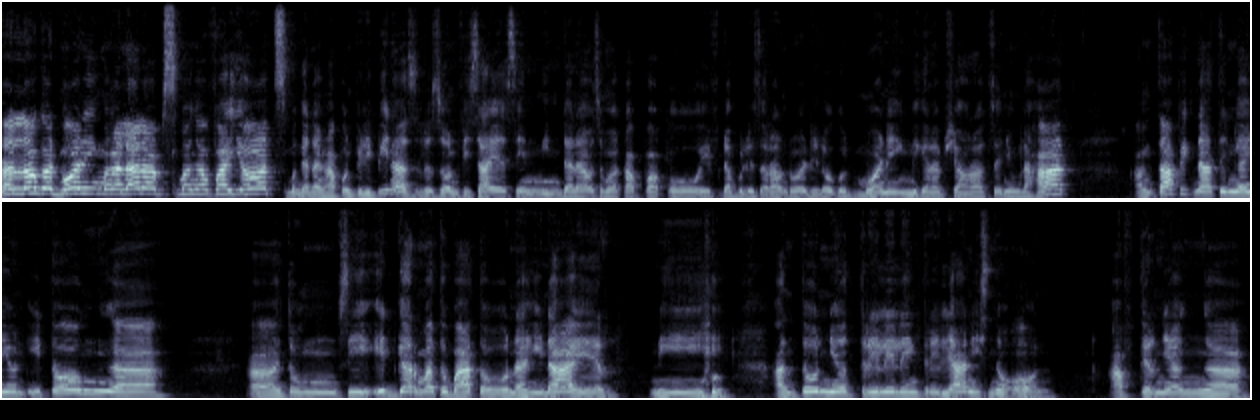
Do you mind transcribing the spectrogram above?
Hello, good morning mga lalabs, mga vayots. Magandang hapon Pilipinas, Luzon, Visayas, and Mindanao sa mga kapwa ko OFWs around the world. Hello, good morning. Mega love shoutout sa inyong lahat. Ang topic natin ngayon itong uh, uh, itong si Edgar Matubato na hinair ni Antonio Trililing Trillanes noon after niyang uh,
